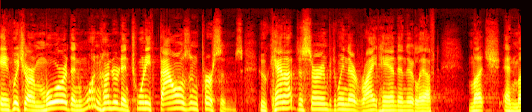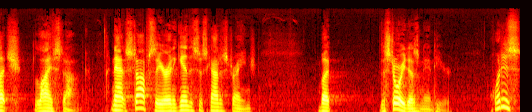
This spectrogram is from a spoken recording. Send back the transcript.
in which are more than 120,000 persons who cannot discern between their right hand and their left, much and much livestock. Now it stops there, and again, this is kind of strange, but the story doesn't end here. What is,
